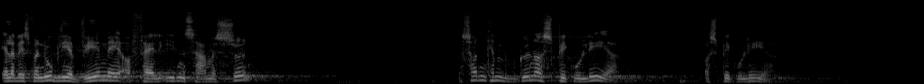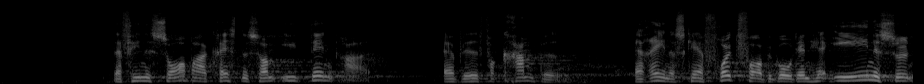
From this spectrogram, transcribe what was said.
Eller hvis man nu bliver ved med at falde i den samme synd. Og sådan kan man begynde at spekulere og spekulere. Der findes sårbare kristne, som i den grad er blevet forkrampet af ren og skær frygt for at begå den her ene synd,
